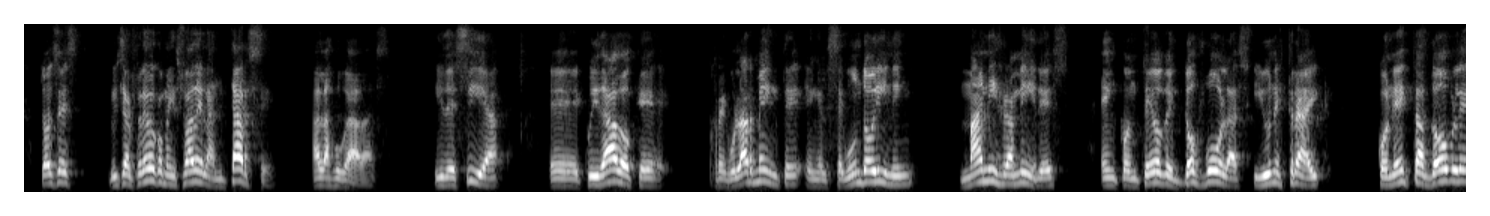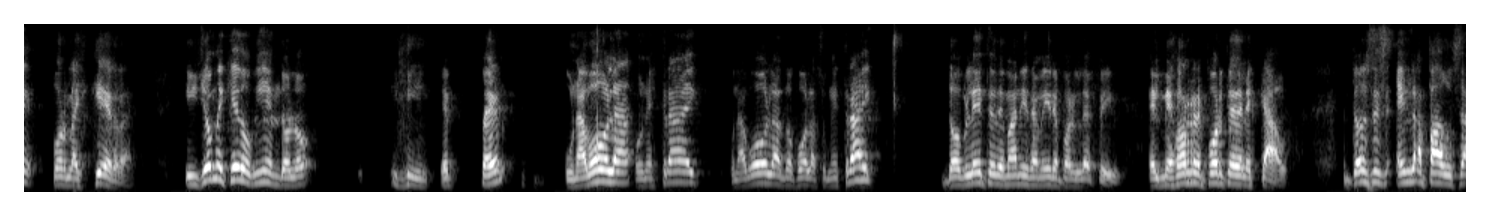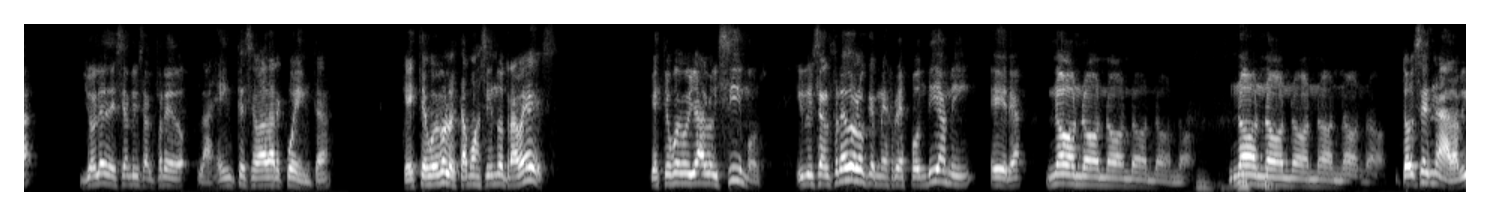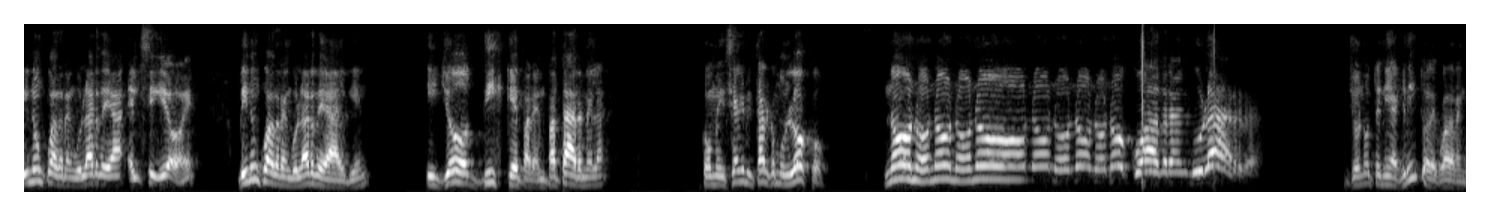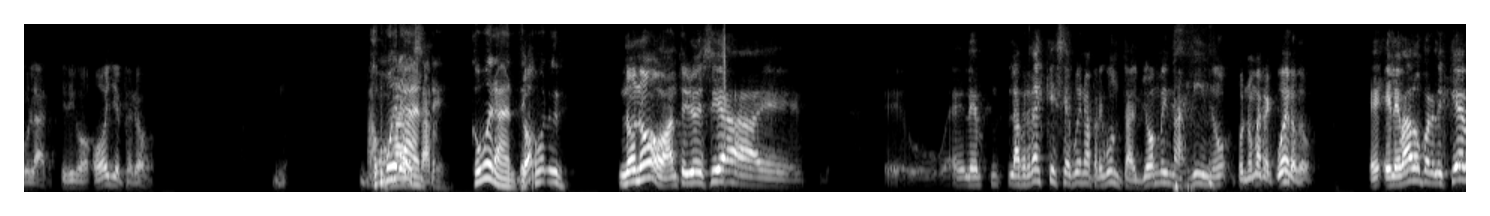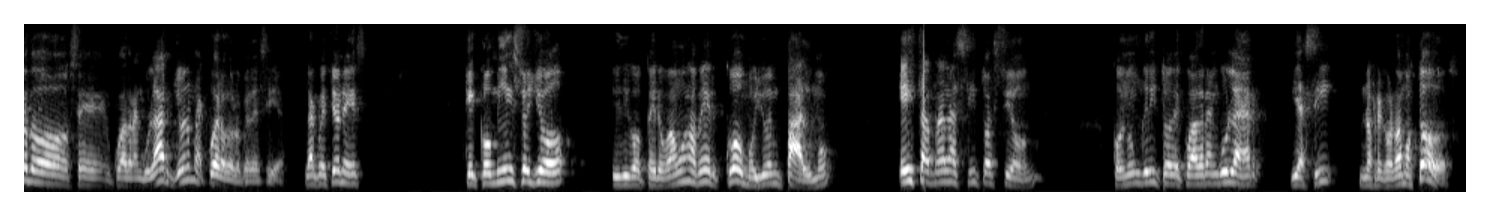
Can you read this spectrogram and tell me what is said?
Entonces, Luis Alfredo comenzó a adelantarse a las jugadas y decía, eh, cuidado que regularmente en el segundo inning, Manny Ramírez, en conteo de dos bolas y un strike, conecta doble por la izquierda. Y yo me quedo viéndolo y eh, una bola, un strike, una bola, dos bolas, un strike, doblete de Manny Ramírez por el left field. El mejor reporte del scout. Entonces, en la pausa, yo le decía a Luis Alfredo, la gente se va a dar cuenta que este juego lo estamos haciendo otra vez, que este juego ya lo hicimos. Y Luis Alfredo lo que me respondía a mí era, no, no, no, no, no, no, no, no, no, no, no, no. Entonces, nada, vino un cuadrangular de, él siguió, ¿eh? Vino un cuadrangular de alguien y yo dije para empatármela comencé a gritar como un loco. No, no, no, no, no, no, no, no, no, no, cuadrangular. Yo no tenía grito de cuadrangular. Y digo, oye, pero... ¿Cómo era, antes? ¿Cómo era antes? No, no, antes yo decía... Eh, eh, la verdad es que esa es buena pregunta. Yo me imagino, pues no me recuerdo. Eh, elevado por el izquierdo, cuadrangular, yo no me acuerdo lo que decía. La cuestión es que comienzo yo y digo, pero vamos a ver cómo yo empalmo esta mala situación con un grito de cuadrangular y así nos recordamos todos.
